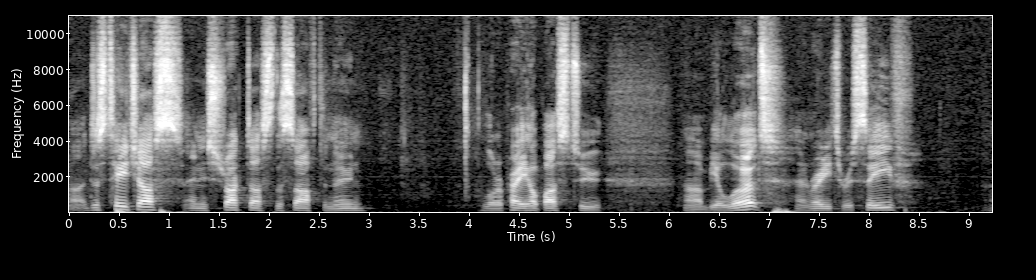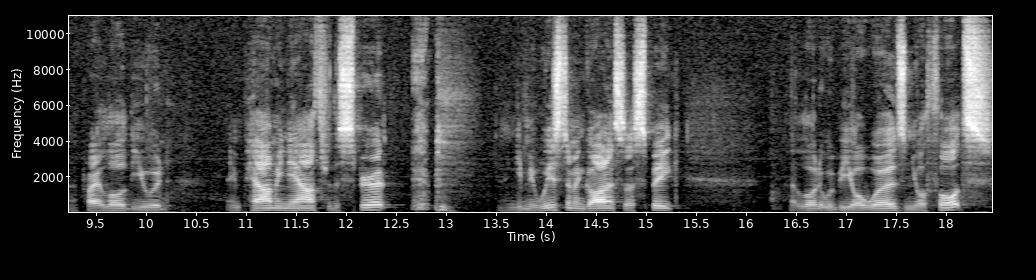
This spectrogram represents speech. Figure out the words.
uh, just teach us and instruct us this afternoon. Lord, I pray you help us to uh, be alert and ready to receive. I pray, Lord, that you would empower me now through the Spirit and give me wisdom and guidance as I speak. That, Lord, it would be your words and your thoughts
